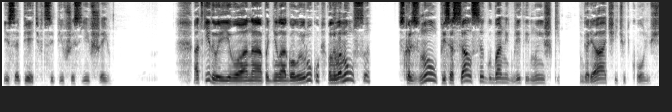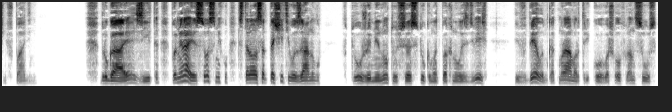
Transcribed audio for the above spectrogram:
и сопеть, вцепившись ей в шею. Откидывая его, она подняла голую руку, он рванулся, скользнул, присосался губами к бритой мышке, горячей, чуть колющей впадине. Другая, Зита, помирая со смеху, старалась оттащить его за ногу. В ту же минуту со стуком отпахнулась дверь, и в белом, как мрамор, трико вошел француз,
